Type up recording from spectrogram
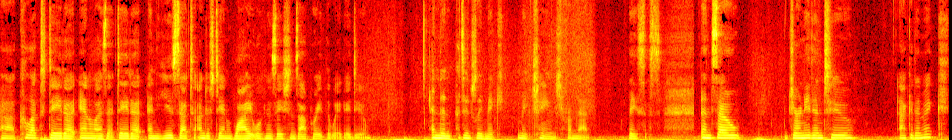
uh, collect data, analyze that data, and use that to understand why organizations operate the way they do, and then potentially make make change from that basis. And so, journeyed into academic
